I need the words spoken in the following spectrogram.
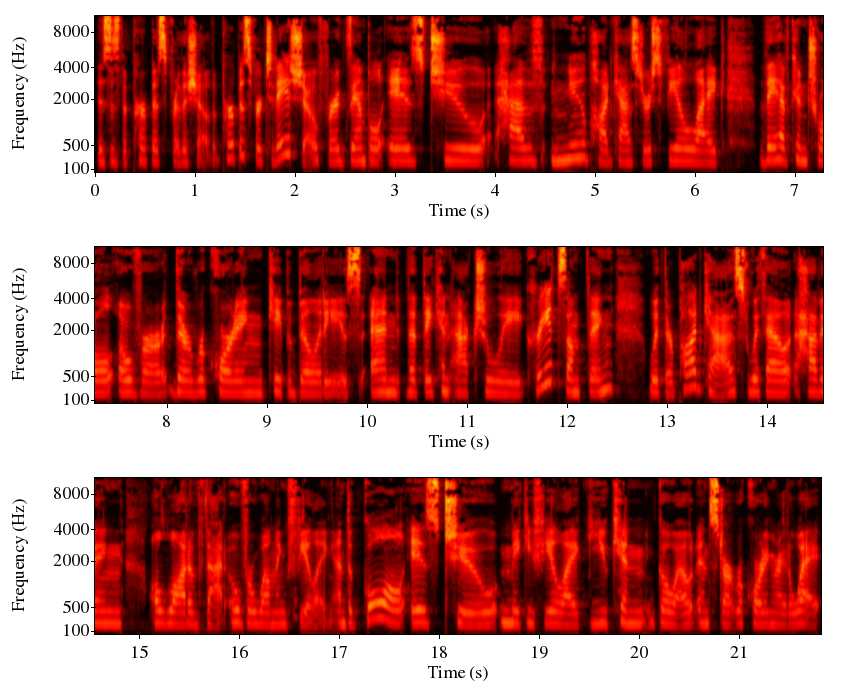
this is the purpose for the show. The purpose for today's show, for example, is to have new podcasters feel like they have control over their recording capabilities and that they can actually create something with their podcast without having a lot of that overwhelming feeling. And the goal is to make you feel like you can go out and start recording right away.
